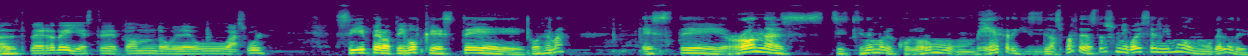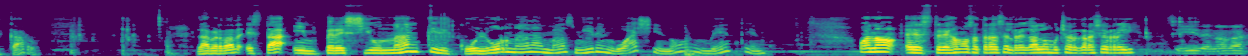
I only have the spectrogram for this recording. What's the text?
Ronald. verde y este Tom W azul. Sí, pero te digo que este. ¿Cómo se llama? Este. Ronald. Si tiene el color mu- verde. Y las partes de atrás son iguales, es el mismo modelo del carro. La verdad está impresionante el color nada más. Miren, Washi, no inventen. Bueno, este, dejamos atrás el regalo. Muchas gracias, Rey. Sí, de nada.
